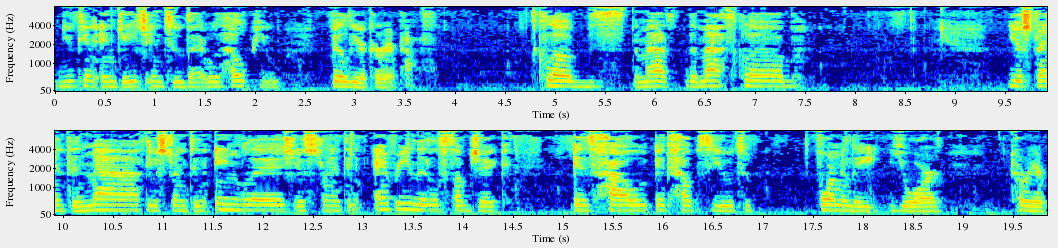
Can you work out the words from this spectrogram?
you can engage into that will help you build your career path. Clubs, the math the math club, your strength in math, your strength in English, your strength in every little subject is how it helps you to formulate your career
